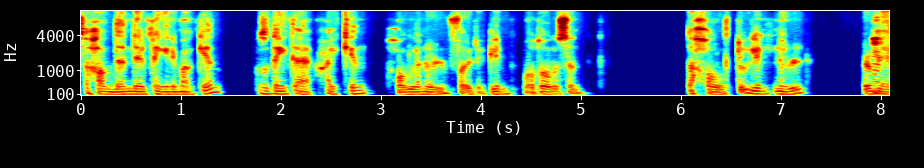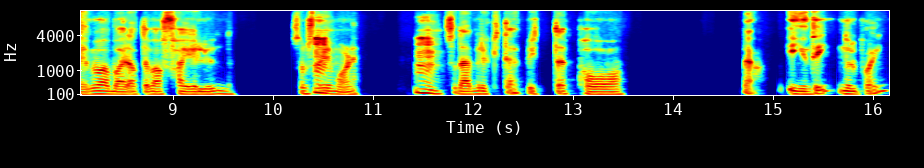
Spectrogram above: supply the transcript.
Så hadde jeg en del penger i banken, og så tenkte jeg Haiken holder nullen for Glimt mot Ålesund. Da holdt jo Glimt nullen. Problemet mm. var bare at det var Faye Lund som sto mm. i mål. Mm. Så der brukte jeg et bytte på ja, ingenting. Null poeng.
